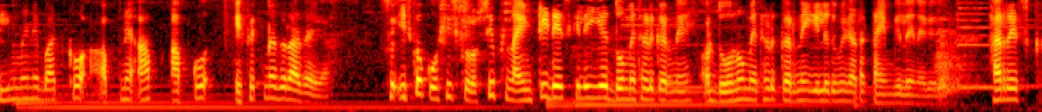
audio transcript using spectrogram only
तीन महीने बाद को अपने आप आपको इफ़ेक्ट नज़र आ जाएगा। सो so, इसको कोशिश करो सिर्फ़ 90 डेज़ के लिए ये दो मेथड करने हैं और दोनों मेथड करने के लिए तुम्हें ज़्यादा टाइम भी लेने के लिए। हर रिस्क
